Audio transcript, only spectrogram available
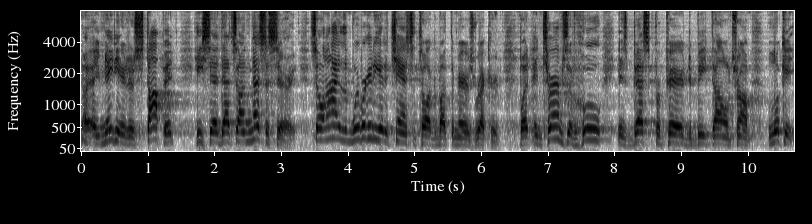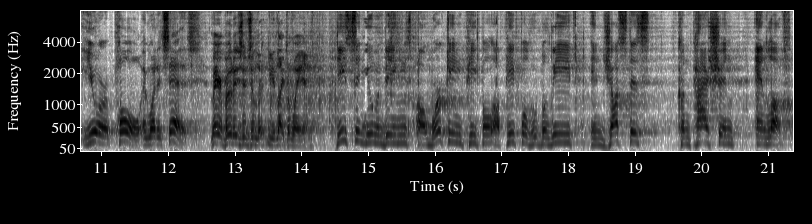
uh, a mediator to stop it, he said that's unnecessary. So I, we're going to get a chance to talk about the mayor's record. But in terms of who is best prepared to beat Donald Trump, look at your poll and what it says. Mayor Buttigieg, you'd like to weigh in. Decent human beings are working people, are people who believe in justice, compassion, and love.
